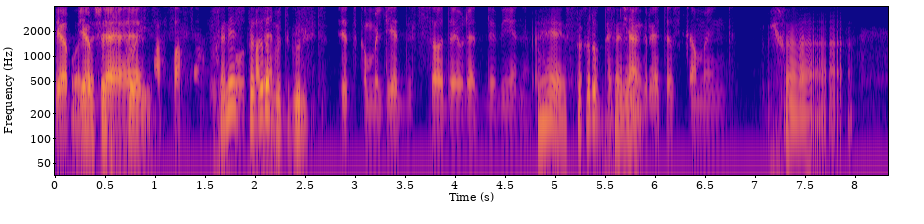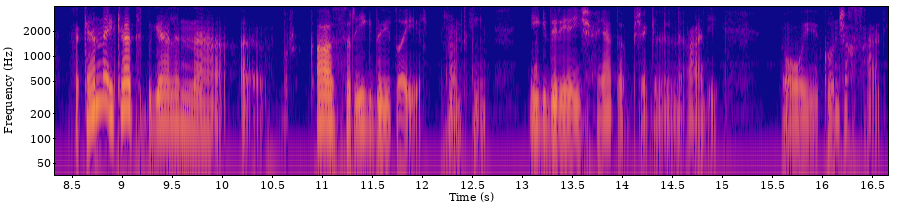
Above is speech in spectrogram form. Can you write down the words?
يب ولا يب. شخص إيه، كويس. صح صح صح. فأنا استغربت قلت جتكم اليد السوداء يا ولاد الذين. إيه استغربت يعني ف فكأن الكاتب قال إن آه، آرثر يقدر يطير فهمت كيف؟ يقدر يعيش حياته بشكل عادي ويكون شخص عادي.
